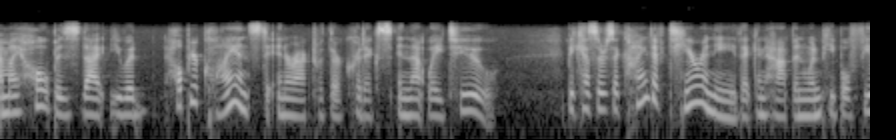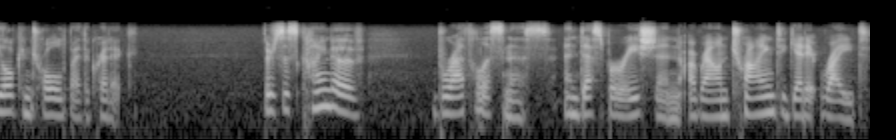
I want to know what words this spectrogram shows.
And my hope is that you would help your clients to interact with their critics in that way too because there's a kind of tyranny that can happen when people feel controlled by the critic. There's this kind of breathlessness and desperation around trying to get it right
